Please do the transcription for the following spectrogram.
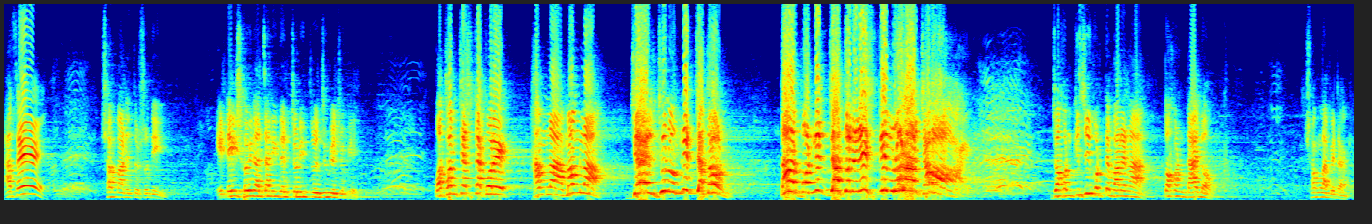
আছে। সম্মানিত সুদী এটাই স্বৈরাচারীদের চরিত্র যুগে যুগে। প্রথম চেষ্টা করে হামলা, মামলা, জেল, জুলুম, নির্যাতন, তারপর নির্যাতনের স্টিম রোলার চালায়। যখন কিছুই করতে পারে না, তখন ডায়লগ সংলাপ এটাকে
